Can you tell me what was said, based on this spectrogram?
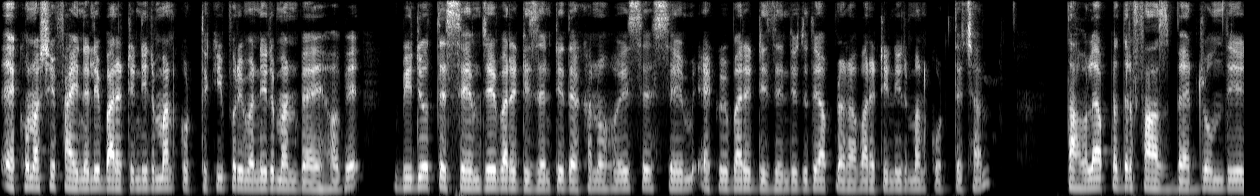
এখন আসি ফাইনালি বাড়িটি নির্মাণ করতে কি পরিমাণ নির্মাণ ব্যয় হবে। ভিডিওতে সেম যে বাড়ির ডিজাইনটি দেখানো হয়েছে সেম একই বাড়ির ডিজাইন দিয়ে যদি আপনারা বাড়িটি নির্মাণ করতে চান, তাহলে আপনাদের ফার্স্ট বেডরুম দিয়ে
